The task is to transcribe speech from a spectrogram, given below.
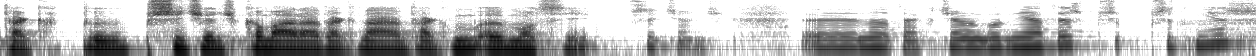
tak przyciąć komara tak, na, tak mocniej. Przyciąć. Y, No tak, w ciągu dnia też przy, przytniesz?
